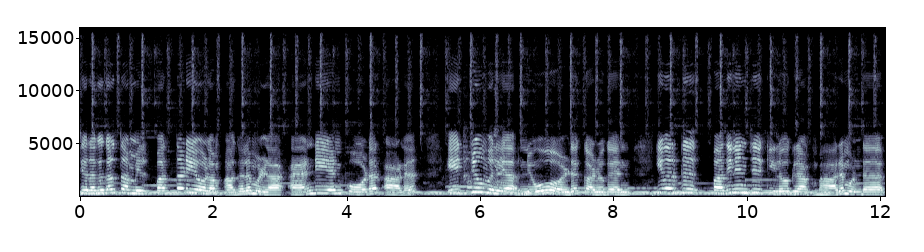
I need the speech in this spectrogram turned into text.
ചിറകുകൾ തമ്മിൽ പത്തടിയോളം അകലമുള്ള ആന്റിയൻ കോഡർ ആണ് ഏറ്റവും വലിയ ന്യൂ വേൾഡ് കഴുകൻ. ഇവർക്ക് പതിനഞ്ച് കിലോഗ്രാം ഭാരമുണ്ട്.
